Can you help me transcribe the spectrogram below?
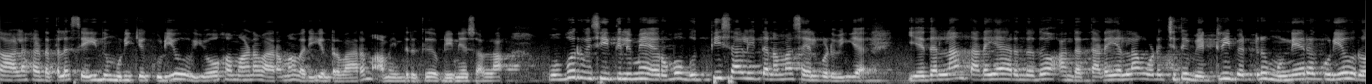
காலகட்டத்தில் செய்து முடிக்கக்கூடிய ஒரு யோகமான வாரமாக வருகின்ற வாரம் அமைந்திருக்கு அப்படின்னே சொல்லலாம். ஒவ்வொரு விஷயத்திலுமே ரொம்ப புத்திசாலித்தனமாக செயல்படுவீங்க. எதெல்லாம் தடையாக இருந்ததோ அந்த தடையெல்லாம் உடைச்சிட்டு வெற்றி பெற்று முன்னேறக்கூடிய ஒரு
